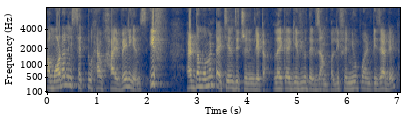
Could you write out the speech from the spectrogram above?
A model is said to have high variance if at the moment I change the training data like I give you the example if a new point is added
